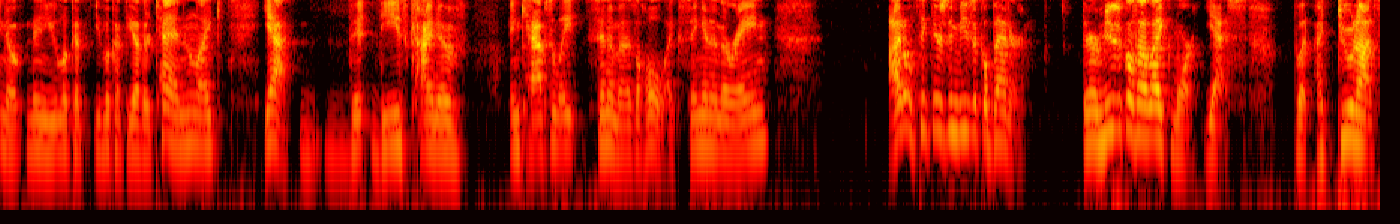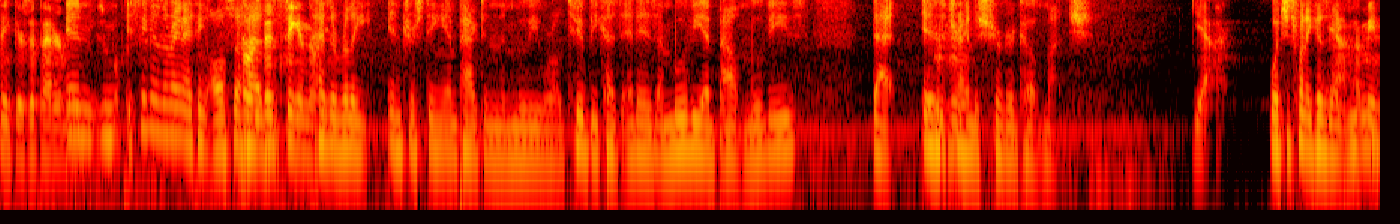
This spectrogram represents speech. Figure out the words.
you know then you look at you look at the other 10 like yeah th- these kind of encapsulate cinema as a whole. Like Singing in the Rain, I don't think there's a musical better. There are musicals I like more, yes, but I do not think there's a better musical. And than Singing in the Rain, I think, also Or has Singing has a really interesting impact in the movie world too, because it is a movie about movies that isn't Mm-hmm. trying to sugarcoat much. Yeah, Which is funny because Yeah, like, I mean-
